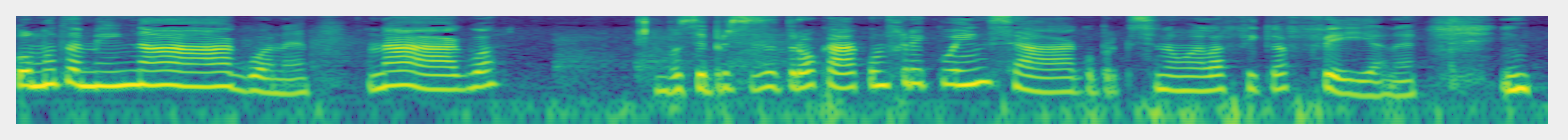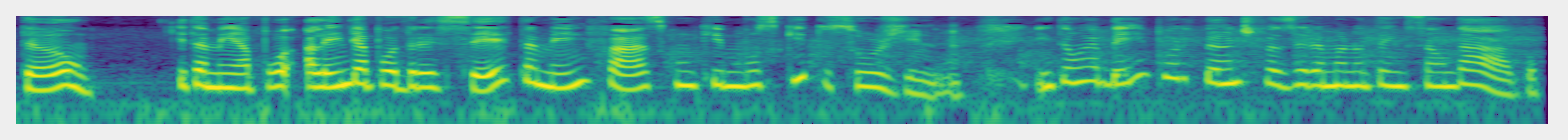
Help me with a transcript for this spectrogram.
como também na água, né? Na água, você precisa trocar com frequência a água, porque senão ela fica feia, né? Então, e também, além de apodrecer, também faz com que mosquitos surgem, né? Então, é bem importante fazer a manutenção da água.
